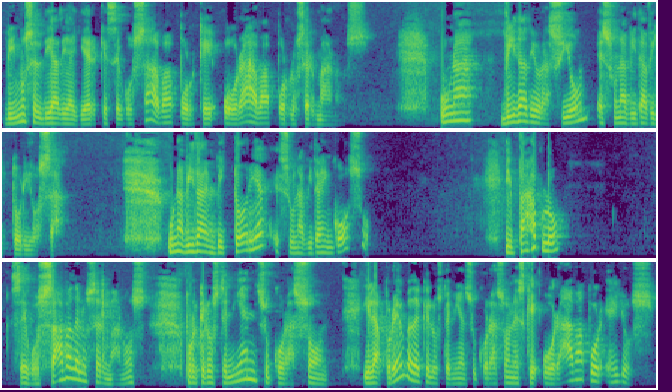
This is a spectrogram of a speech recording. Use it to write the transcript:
vimos el día de ayer que se gozaba porque oraba por los hermanos. Una vida de oración es una vida victoriosa. Una vida en victoria es una vida en gozo. Y Pablo se gozaba de los hermanos porque los tenía en su corazón. Y la prueba de que los tenía en su corazón es que oraba por ellos.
